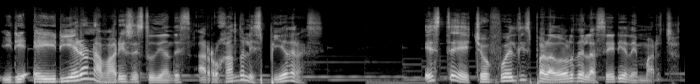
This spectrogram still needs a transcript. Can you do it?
e hirieron a varios estudiantes arrojándoles piedras. Este hecho fue el disparador de la serie de marchas.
